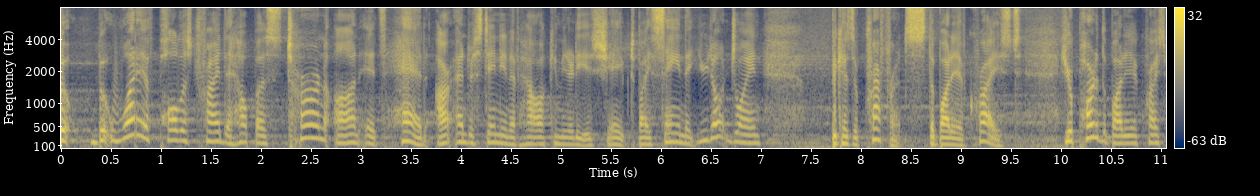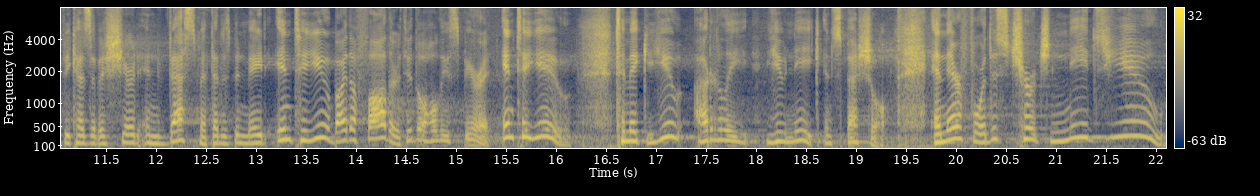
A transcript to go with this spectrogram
But, but what if Paul is trying to help us turn on its head our understanding of how a community is shaped by saying that you don't join because of preference, the body of Christ. You're part of the body of Christ because of a shared investment that has been made into you by the Father through the Holy Spirit, into you, to make you utterly unique and special. And therefore, this church needs you.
